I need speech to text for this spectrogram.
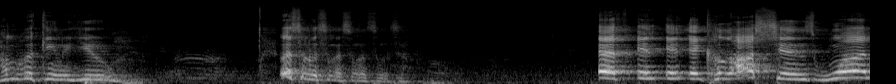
I'm looking to you. Listen, listen, listen, listen, listen. If in, in, in Colossians 1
